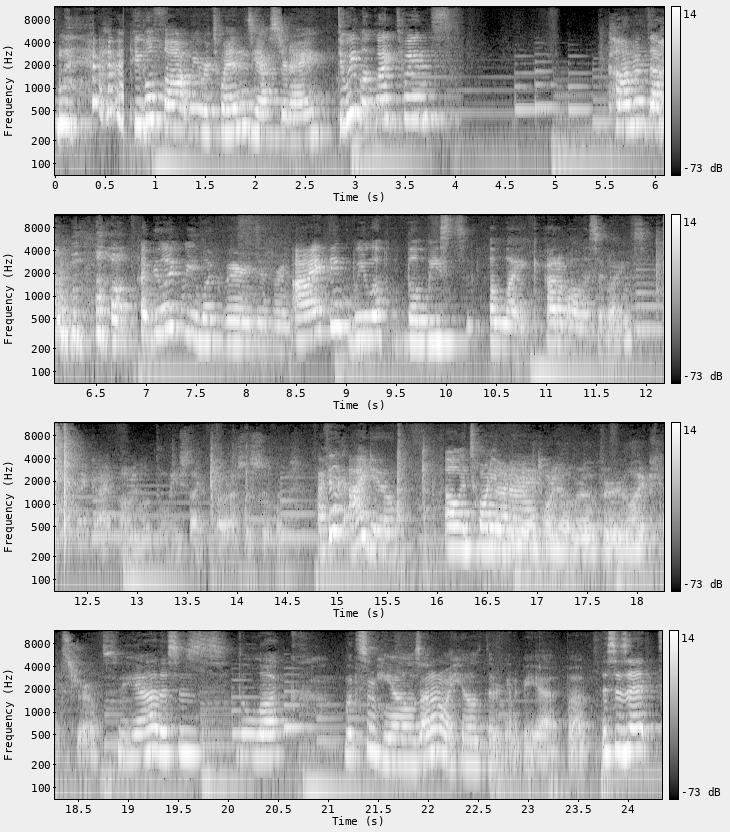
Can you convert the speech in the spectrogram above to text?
People thought we were twins yesterday. Do we look like twins? Comment down below. I feel like we look very different. I think we look the least alike out of all the siblings. I think I probably look the least like the rest of the siblings. I feel like I do. Oh, and 21 Yeah, you I. and Tony look very like. That's true. So yeah, this is the look with some heels. I don't know what heels they're gonna be yet, but this is it.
